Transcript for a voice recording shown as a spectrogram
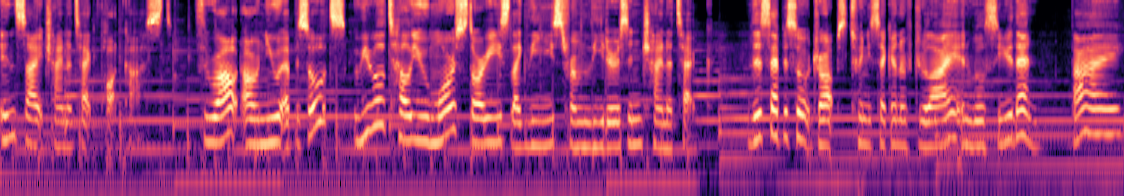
Inside China Tech podcast. Throughout our new episodes, we will tell you more stories like these from leaders in China Tech. This episode drops 22nd of July, and we'll see you then. Bye!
